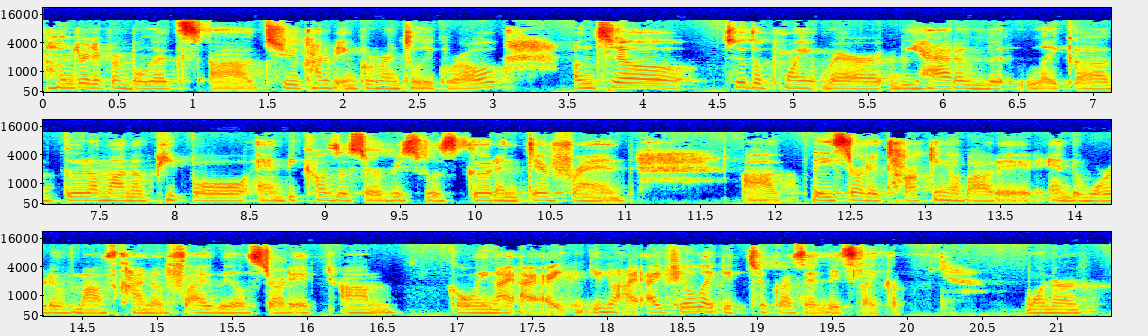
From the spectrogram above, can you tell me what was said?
100 different bullets uh, to kind of incrementally grow until to the point where we had a like a good amount of people and because the service was good and different uh, they started talking about it and the word of mouth kind of flywheel started um, going I, I, you know I, I, feel like it took us at least like a, one or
